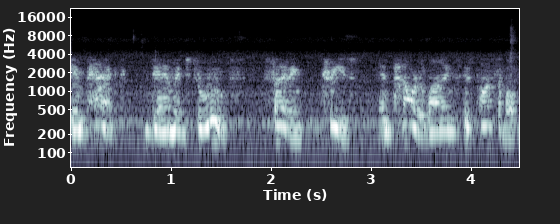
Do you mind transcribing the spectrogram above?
Impact, damage to roofs, siding, trees, and power lines is possible.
